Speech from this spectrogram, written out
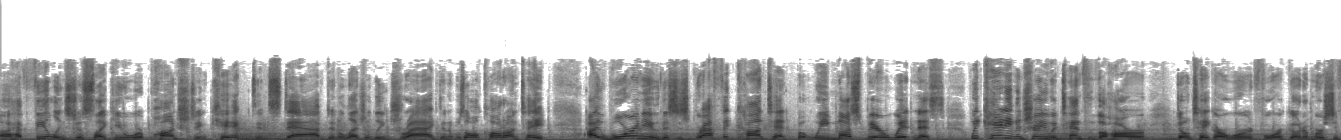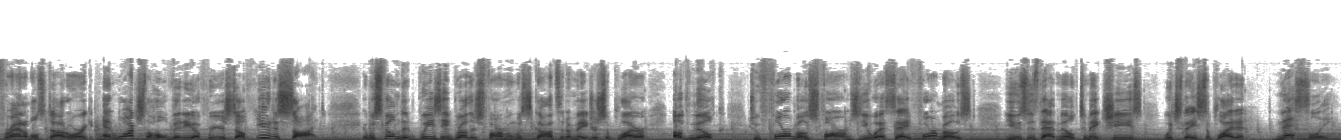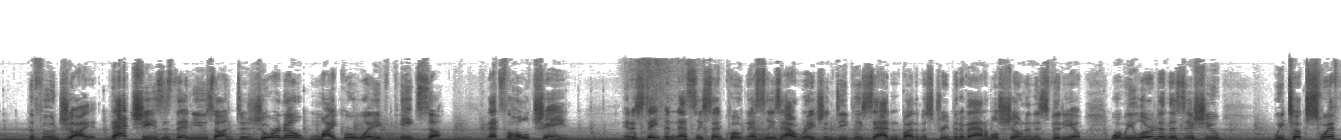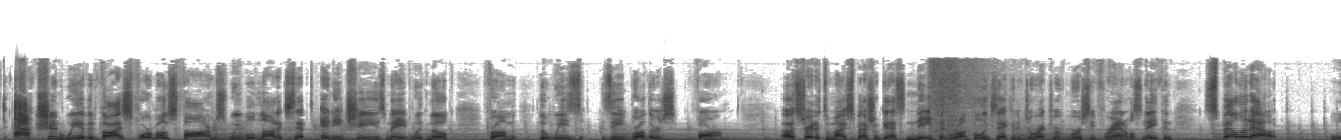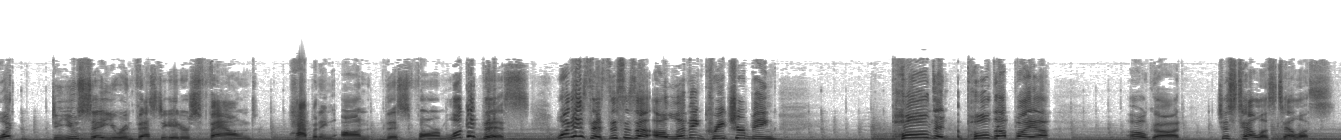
uh, have feelings just like you, were punched and kicked and stabbed and allegedly dragged, and it was all caught on tape. I warn you, this is graphic content, but we must bear witness. We can't even show you a tenth of the horror. Don't take our word for it. Go to mercyforanimals.org and watch the whole video for yourself. You decide. It was filmed at Wiese Brothers Farm in Wisconsin, a major supplier of milk to Foremost Farms USA. Foremost uses that milk to make cheese, which they supply to Nestle the food giant. That cheese is then used on DiGiorno microwave pizza. That's the whole chain. In a statement, Nestle said, quote, Nestle is outraged and deeply saddened by the mistreatment of animals shown in this video. When we learned of this issue, we took swift action. We have advised Foremost Farms we will not accept any cheese made with milk from the Wiese Brothers farm. Uh, straight up to my special guest, Nathan Runkle, Executive Director of Mercy for Animals. Nathan, spell it out. What do you say your investigators found happening on this farm. Look at this. What is this? This is a, a living creature being pulled and pulled up by a. Oh God! Just tell us. Tell us.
